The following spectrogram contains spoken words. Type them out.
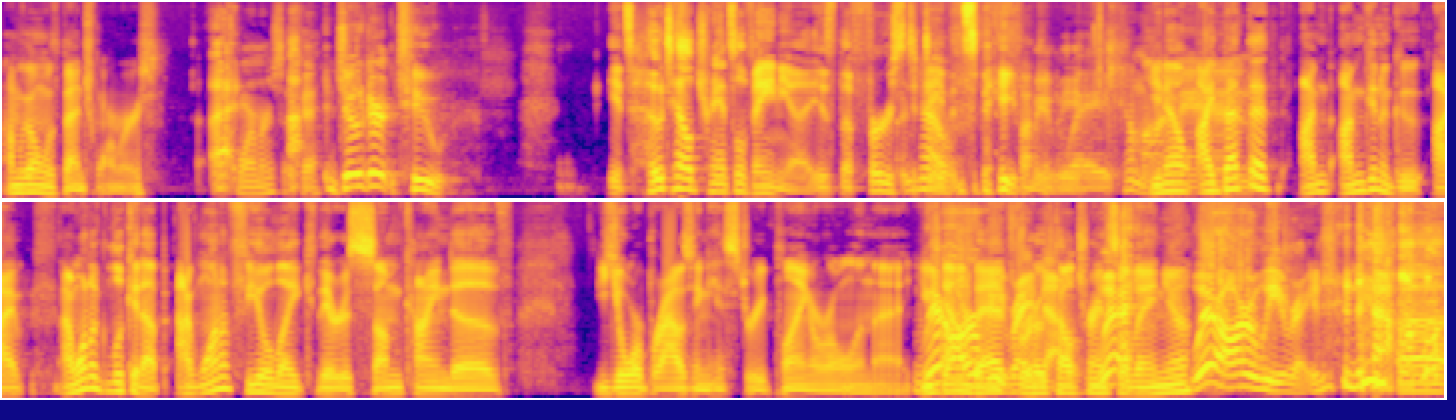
I'm going with Benchwarmers. Uh, Transformers. uh, Okay, Joe Dirt Two. it's Hotel Transylvania is the first No David Spade fucking movie. way. Come on. You know, I bet that I'm I'm gonna go. I I want to look it up. I want to feel like there is some kind of your browsing history playing a role in that. You Where down are we bad for right Hotel now? Transylvania? Where are we right now? Uh,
